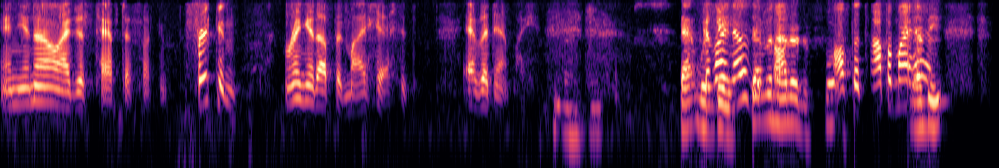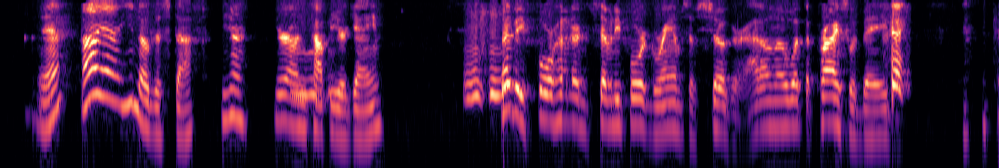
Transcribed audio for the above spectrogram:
And you know, I just have to fucking frickin' ring it up in my head. Evidently, that would be seven hundred off, off the top of my head. Be, yeah. Oh yeah, you know this stuff. You're you're on top of your game. Mhm. Maybe 474 grams of sugar. I don't know what the price would be.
